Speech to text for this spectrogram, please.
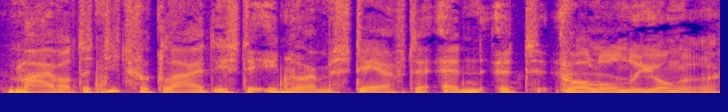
Maar wat het niet verklaart is de enorme sterfte. En het, Vooral onder jongeren.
